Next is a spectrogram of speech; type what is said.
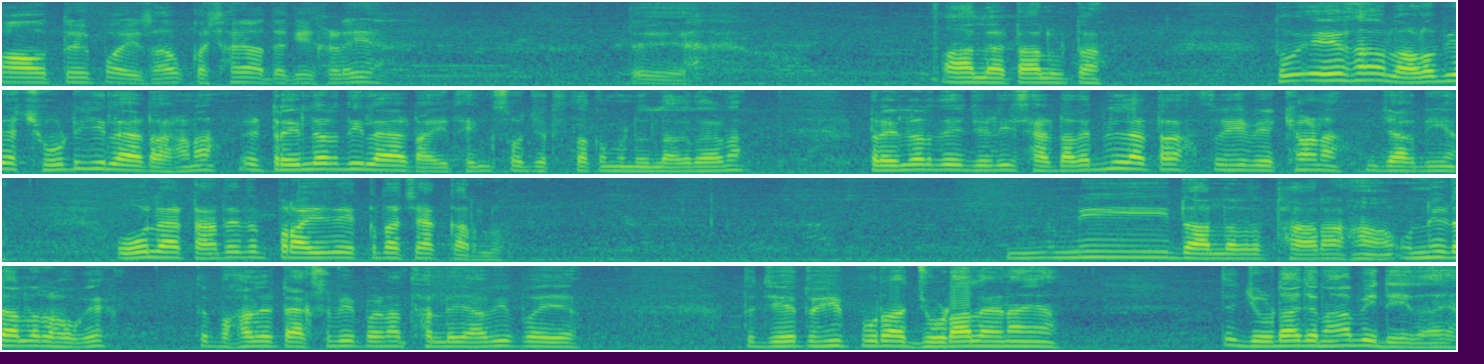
ਆ ਉੱਤੇ ਭਾਈ ਸਾਹਿਬ ਕਛਾ ਹੱਥ ਕੇ ਖੜੇ ਆ। ਤੇ ਆ ਲਾਟਾ ਲੂਟਾ। ਤੋ ਇਹ ਹਿਸਾਬ ਲਾ ਲਓ ਵੀ ਆ ਛੋਟੀ ਜੀ ਲਾਈਟ ਆ, ਹਨਾ? ਇਹ ਟ੍ਰੇਲਰ ਦੀ ਲਾਈਟ ਆਈ ਥਿੰਕ ਸੋ ਜਿੱਥੇ ਤੱਕ ਮੈਨੂੰ ਲੱਗਦਾ ਹੈ ਨਾ ਟ੍ਰੇਲਰ ਦੇ ਜਿਹੜੀ ਸਾਈਡਾਂ ਤੇ ਨਹੀਂ ਲਾਈਟਾਂ, ਤੁਸੀਂ ਵੇਖਿਆ ਹੋਣਾ, ਜਗਦੀਆਂ। ਉਹ ਲਾਈਟਾਂ ਤੇ ਪ੍ਰਾਈਸ ਇੱਕ ਦਾ ਚੈੱਕ ਕਰ ਲਓ। 19 ਡਾਲਰ 18 ਹਾਂ 19 ਡਾਲਰ ਹੋ ਗਏ। ਤੇ ਹਾਲੇ ਟੈਕਸ ਵੀ ਪੈਣਾ, ਥੱਲੇ ਆ ਵੀ ਪਏ ਆ। ਤੇ ਜੇ ਤੁਸੀਂ ਪੂਰਾ ਜੋੜਾ ਲੈਣਾ ਆ, ਤੇ ਜੋੜਾ ਜਨਾਬ ਹੀ ਦੇਦਾ ਆ।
